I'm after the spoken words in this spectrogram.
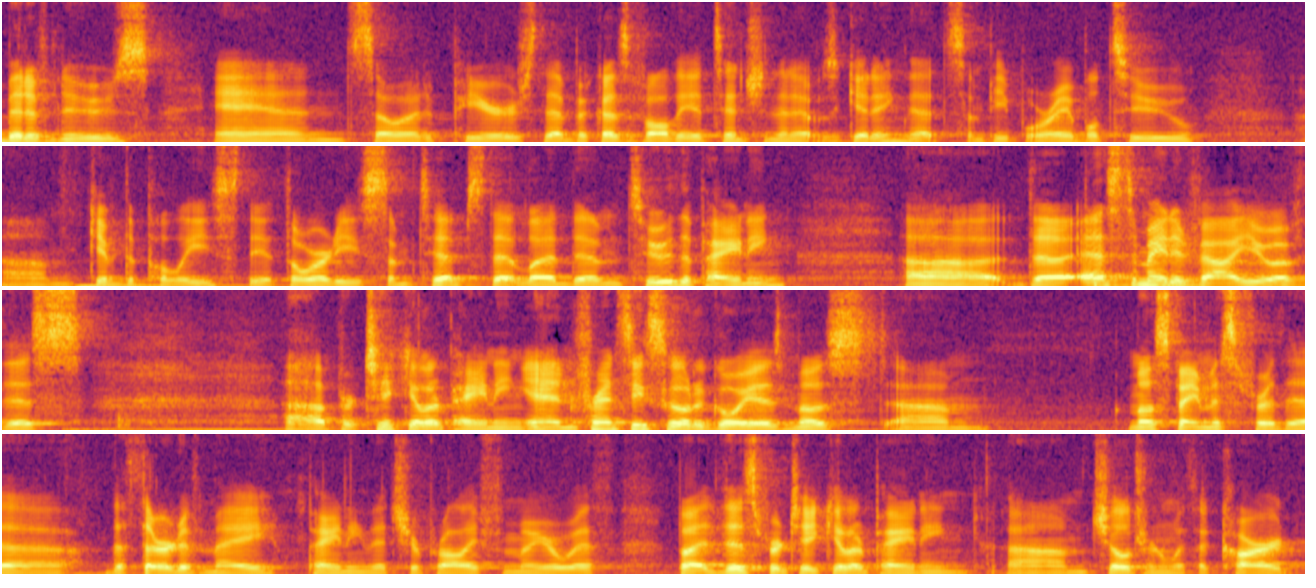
bit of news, and so it appears that because of all the attention that it was getting, that some people were able to um, give the police, the authorities, some tips that led them to the painting. Uh, the estimated value of this uh, particular painting, and Francisco de Goya's most um, most famous for the the Third of May painting that you're probably familiar with. But this particular painting, um, "Children with a Cart,"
